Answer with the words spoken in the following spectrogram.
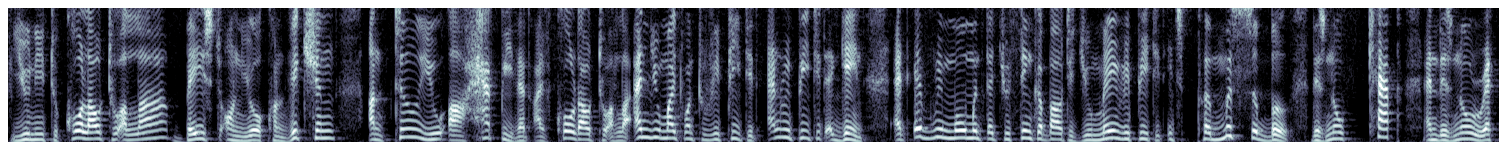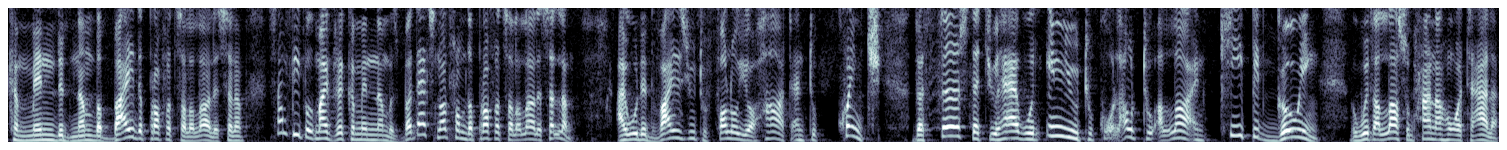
You need to call out to Allah based on your conviction until you are happy that I've called out to Allah. And you might want to repeat it and repeat it again. At every moment that you think about it, you may repeat it. It's permissible. There's no cap and there's no recommended number by the Prophet. Some people might recommend numbers, but that's not from the Prophet. I would advise you to follow your heart and to quench the thirst that you have within you to call out to Allah and keep it going with Allah subhanahu wa ta'ala.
